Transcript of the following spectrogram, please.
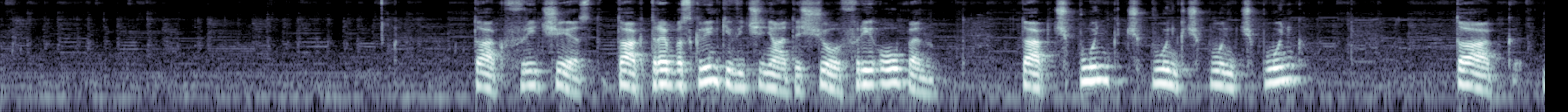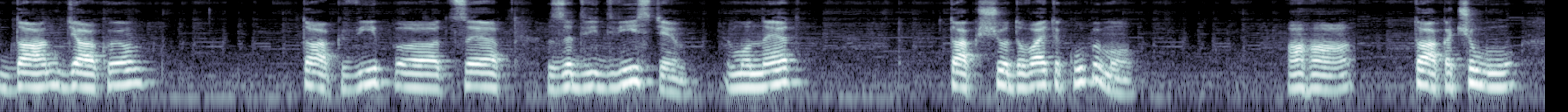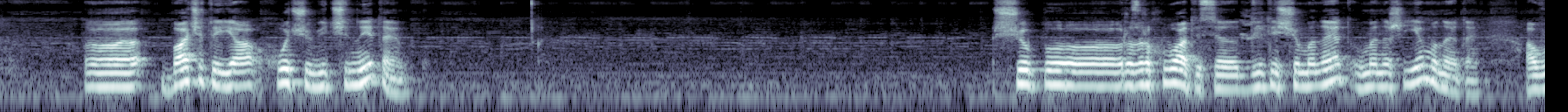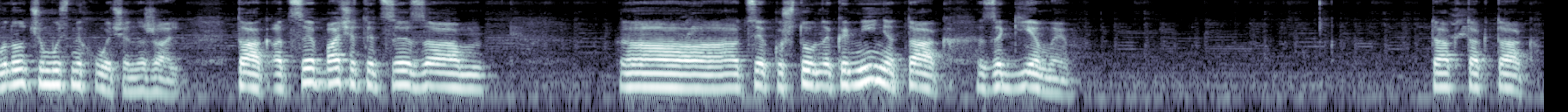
Так, free chest. Так, треба скриньки відчиняти. Що? Free open. Так, чпуньк, чпуньк, чпуньк, чпуньк. Так, дан, дякую. Так, VIP е, це за 2200 монет. Так, що, давайте купимо. Ага. Так, а чому? Е, бачите, я хочу відчинити. Щоб е, розрахуватися 2000 монет, у мене ж є монети, а воно чомусь не хоче, на жаль. Так, а це, бачите, це за м, е, це коштовне каміння. Так, за геми. Так, так, так.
